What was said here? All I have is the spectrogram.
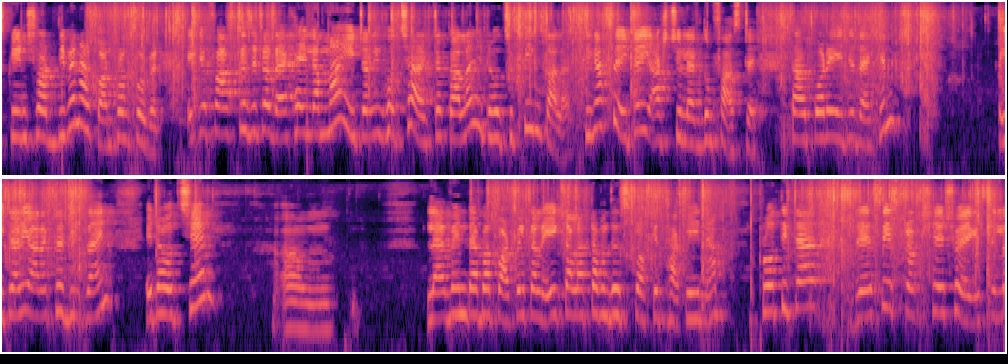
স্ক্রিনশট দিবেন আর কনফার্ম করবেন। এই যে ফার্স্টে যেটা দেখাইলাম না, এটারই হচ্ছে আরেকটা কালার এটা হচ্ছে পিঙ্ক কালার ঠিক আছে? এটাই আসছিল একদম ফার্স্টে তারপরে এই যে দেখেন, এটারই আরেকটা ডিজাইন এটা হচ্ছে ল্যাভেন্ডার বা পার্পেল কালার, এই কালারটা আমাদের স্টকে থাকেই না। প্রতিটা ড্রেসই স্টক শেষ হয়ে গেছিল।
